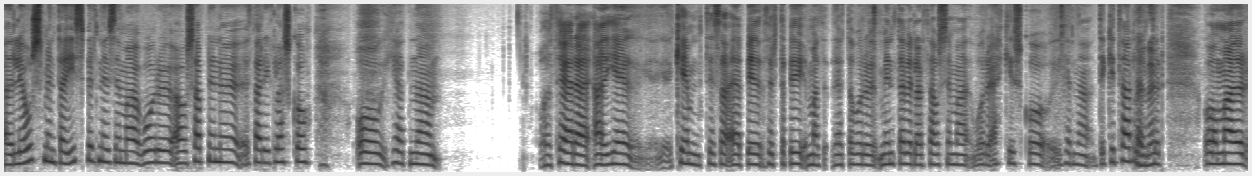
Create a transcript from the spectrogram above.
að ljósmynda íspyrni sem að voru á safninu þar í Glasgow og hérna og þegar að ég kem til þess að byð, þurfti að byggja, þetta voru myndavilar þá sem voru ekki sko hérna digitaleldur og maður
